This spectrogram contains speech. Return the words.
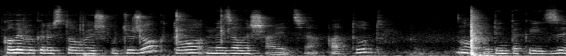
Коли використовуєш утюжок, то не залишається. А тут ну, один такий з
